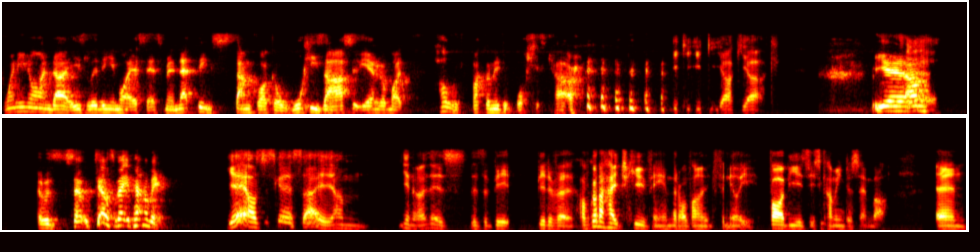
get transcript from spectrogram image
29 days living in my SS. Man, that thing stunk like a Wookiee's ass at the end. I'm like, holy fuck, I need to wash this car. Icky icky yuck yuck. But yeah, um, it was. So tell us about your panel van. Yeah, I was just gonna say, um, you know, there's there's a bit bit of a I've got a HQ van that I've owned for nearly five years this coming December. And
